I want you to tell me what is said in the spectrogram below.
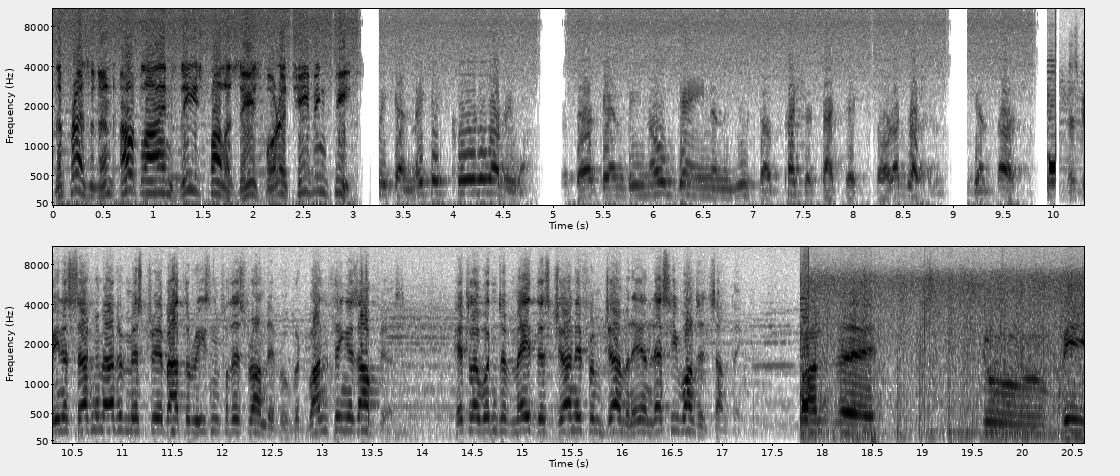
The president outlines these policies for achieving peace. We can make it clear to everyone that there can be no gain in the use of pressure tactics or aggression against us. There's been a certain amount of mystery about the reason for this rendezvous, but one thing is obvious. Hitler wouldn't have made this journey from Germany unless he wanted something. And uh, to be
